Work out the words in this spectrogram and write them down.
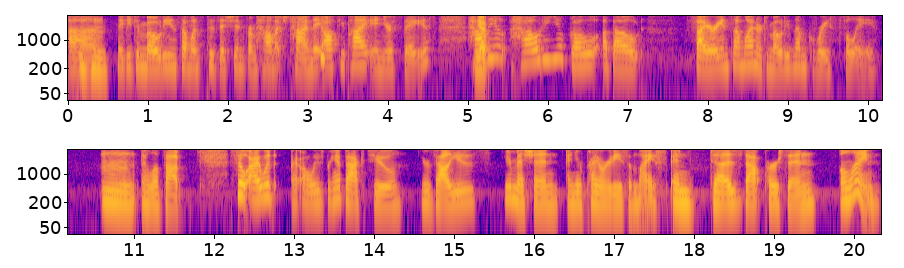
um, mm-hmm. maybe demoting someone's position from how much time they occupy in your space. How yep. do you how do you go about firing someone or demoting them gracefully? Mm, I love that. So I would I always bring it back to your values, your mission, and your priorities in life. And does that person align?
